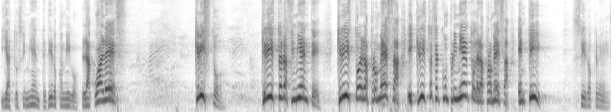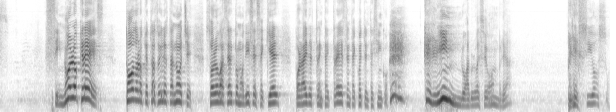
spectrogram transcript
Y a tu simiente, dilo conmigo, la cual es Cristo. Cristo es la simiente. Cristo es la promesa y Cristo es el cumplimiento de la promesa en ti, si lo crees. Si no lo crees, todo lo que tú has oído esta noche solo va a ser como dice Ezequiel por ahí del 33, 34, 35. Qué lindo habló ese hombre, ¿ah? precioso,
